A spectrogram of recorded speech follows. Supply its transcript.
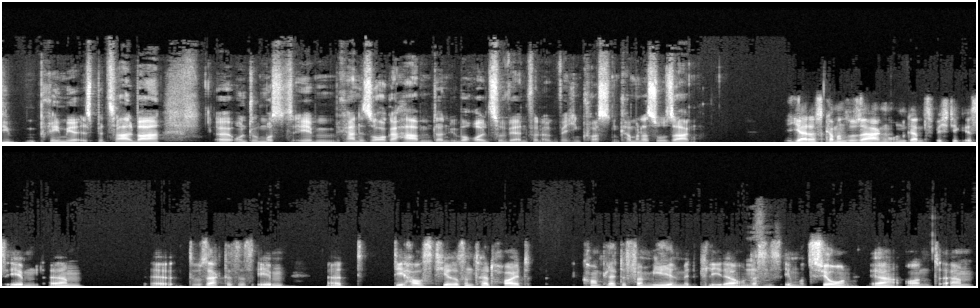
die Prämie ist bezahlbar äh, und du musst eben keine Sorge haben, dann überrollt zu werden von irgendwelchen Kosten. Kann man das so sagen? Ja, das kann man so sagen. Und ganz wichtig ist eben, ähm, äh, du sagtest es eben, äh, die Haustiere sind halt heute komplette Familienmitglieder und mhm. das ist Emotion, ja. Und ähm,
